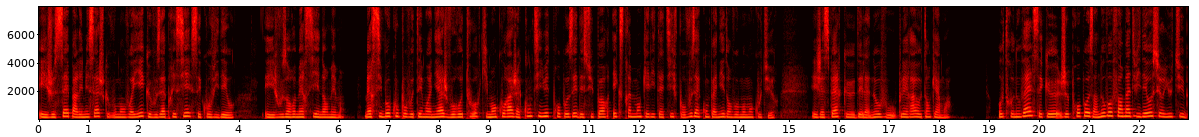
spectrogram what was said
Et je sais par les messages que vous m'envoyez que vous appréciez ces cours vidéo. Et je vous en remercie énormément. Merci beaucoup pour vos témoignages, vos retours qui m'encouragent à continuer de proposer des supports extrêmement qualitatifs pour vous accompagner dans vos moments couture. Et j'espère que Delano vous plaira autant qu'à moi. Autre nouvelle, c'est que je propose un nouveau format de vidéo sur YouTube.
